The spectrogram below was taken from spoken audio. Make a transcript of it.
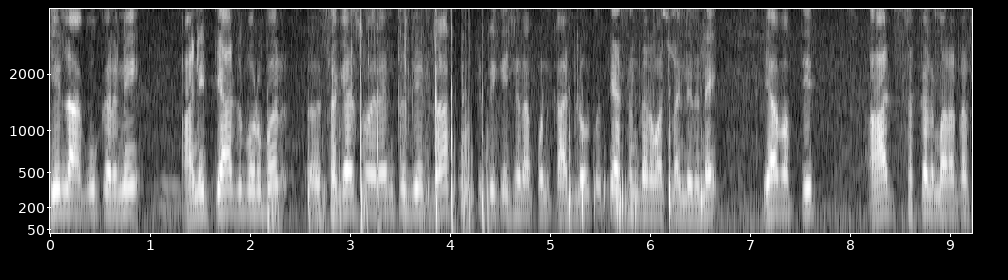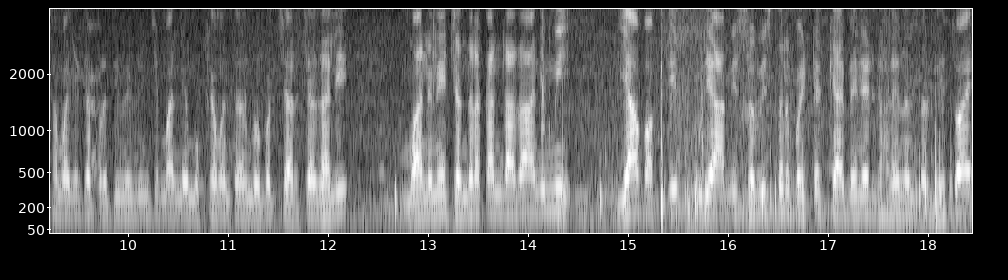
हे लागू करणे आणि त्याचबरोबर सगळ्या सोयऱ्यांचं जे ड्राफ्ट नोटिफिकेशन आपण काढलं होतं त्या संदर्भातला निर्णय. या बाबतीत आज सकल मराठा समाजाच्या प्रतिनिधींची मान्य मुख्यमंत्र्यांबरोबर चर्चा झाली. माननीय चंद्रकांत दादा आणि मी या बाबतीत उद्या आम्ही सविस्तर बैठक कॅबिनेट झाल्यानंतर घेतोय.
